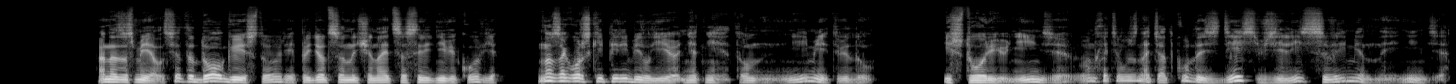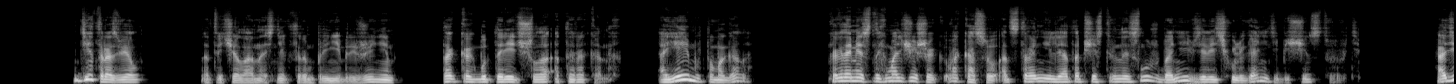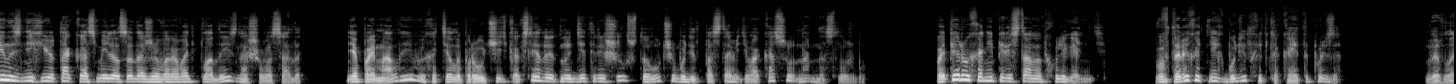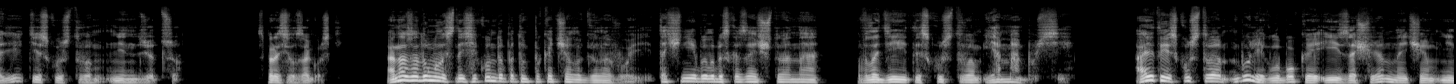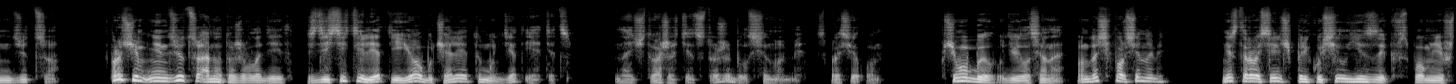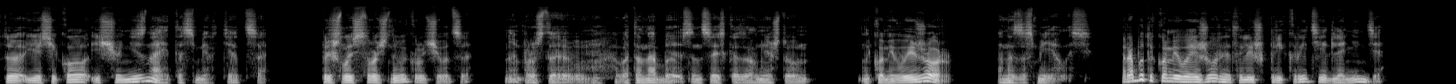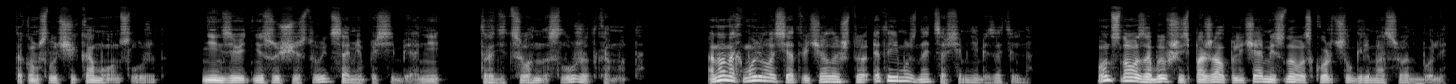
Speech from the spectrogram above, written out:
Она засмеялась. Это долгая история, придется начинать со средневековья. Но Загорский перебил ее. Нет-нет, он не имеет в виду историю ниндзя. Он хотел узнать, откуда здесь взялись современные ниндзя. Дед развел, — отвечала она с некоторым пренебрежением, так как будто речь шла о тараканах. А я ему помогала. Когда местных мальчишек в Акасу отстранили от общественной службы, они взялись хулиганить и бесчинствовать. Один из них Ютака осмелился даже воровать плоды из нашего сада. Я поймала его и хотела проучить как следует, но дед решил, что лучше будет поставить в Акасу нам на службу. Во-первых, они перестанут хулиганить. Во-вторых, от них будет хоть какая-то польза. — Вы владеете искусством ниндзюцу? — спросил Загорский. Она задумалась на секунду, потом покачала головой. Точнее было бы сказать, что она владеет искусством ямабуси. А это искусство более глубокое и изощренное, чем ниндзюцу. Впрочем, ниндзюцу она тоже владеет. С десяти лет ее обучали этому дед и отец. — Значит, ваш отец тоже был синоби? — спросил он. — Почему был? — удивилась она. — Он до сих пор синоби. Нестор Васильевич прикусил язык, вспомнив, что Йосико еще не знает о смерти отца. Пришлось срочно выкручиваться. Просто Ватанабе-сенсей сказал мне, что он коми-вояжер. Она засмеялась. Работа коми-вояжера — это лишь прикрытие для ниндзя. В таком случае кому он служит? Ниндзя ведь не существуют сами по себе. Они традиционно служат кому-то. Она нахмурилась и отвечала, что это ему знать совсем не обязательно. Он, снова забывшись, пожал плечами и снова скорчил гримасу от боли.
